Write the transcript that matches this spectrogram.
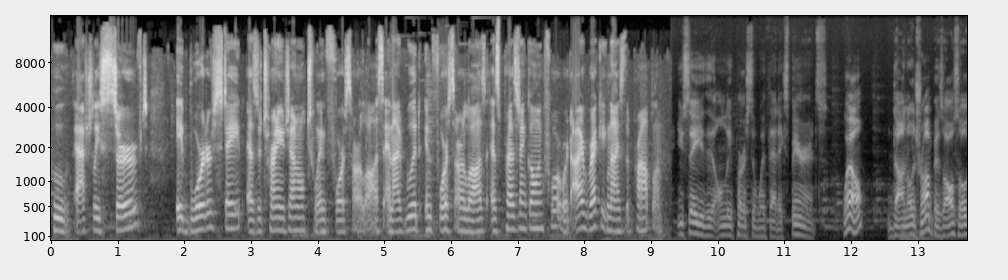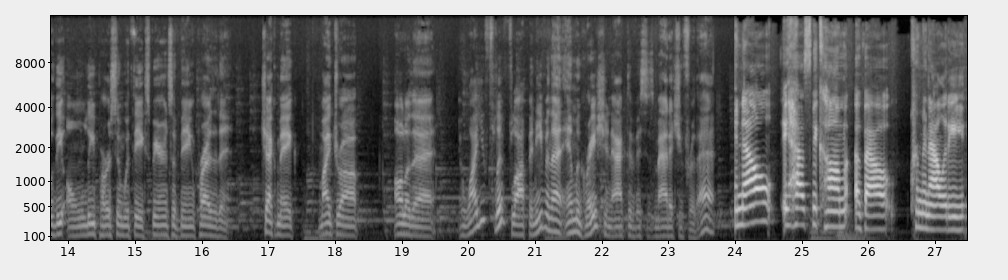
who actually served a border state as Attorney General to enforce our laws, and I would enforce our laws as President going forward. I recognize the problem. You say you're the only person with that experience. Well, Donald Trump is also the only person with the experience of being president. Checkmate, mic drop, all of that. And why you flip flop? And even that immigration activist is mad at you for that. And now it has become about criminality,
